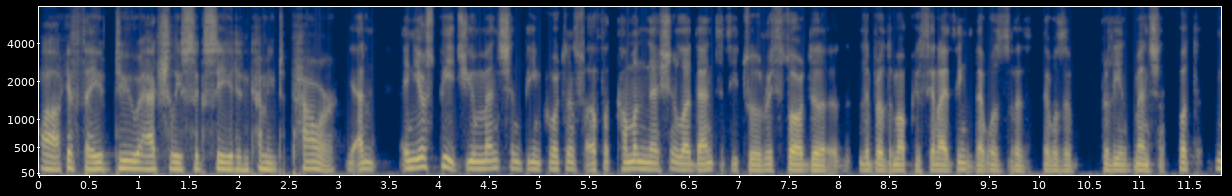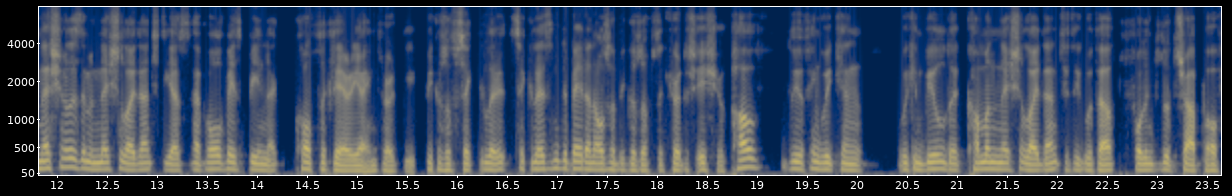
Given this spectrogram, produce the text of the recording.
uh, if they do actually succeed in coming to power. Yeah, and in your speech, you mentioned the importance of a common national identity to restore the liberal democracy, and I think that was a, that was a brilliant mention. But nationalism and national identity has, have always been a conflict area in Turkey because of secular, secularism debate and also because of the Kurdish issue. How do you think we can we can build a common national identity without falling to the trap of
